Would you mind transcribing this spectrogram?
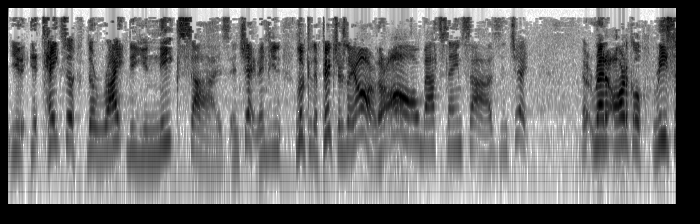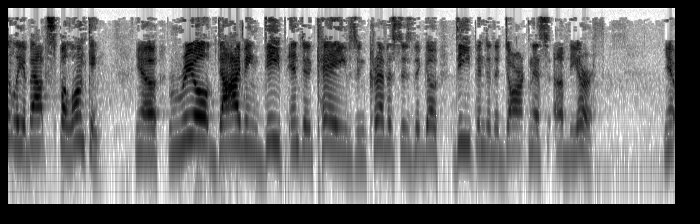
You, it takes a, the right, the unique size and shape. And if you look at the pictures, they are. They're all about the same size and shape. I read an article recently about spelunking. You know, real diving deep into caves and crevices that go deep into the darkness of the earth. You know,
